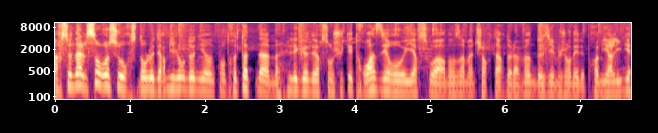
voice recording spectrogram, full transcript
Arsenal sans ressources dans le derby londonien contre Tottenham. Les Gunners sont chutés 3-0 hier soir dans un match en retard de la 22e journée de Premier League.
